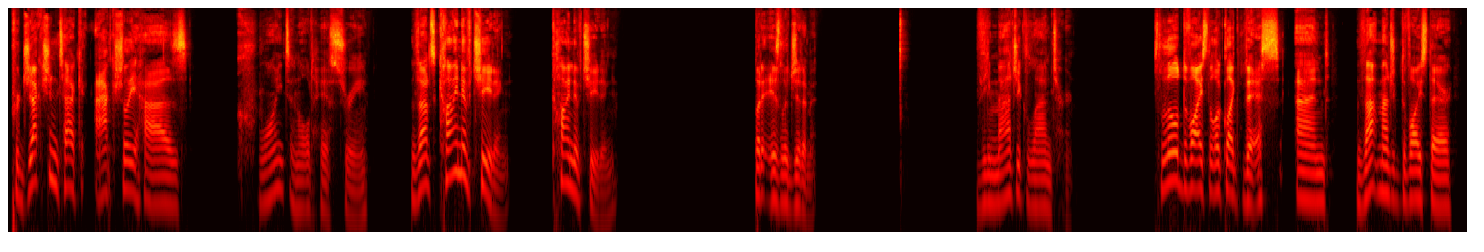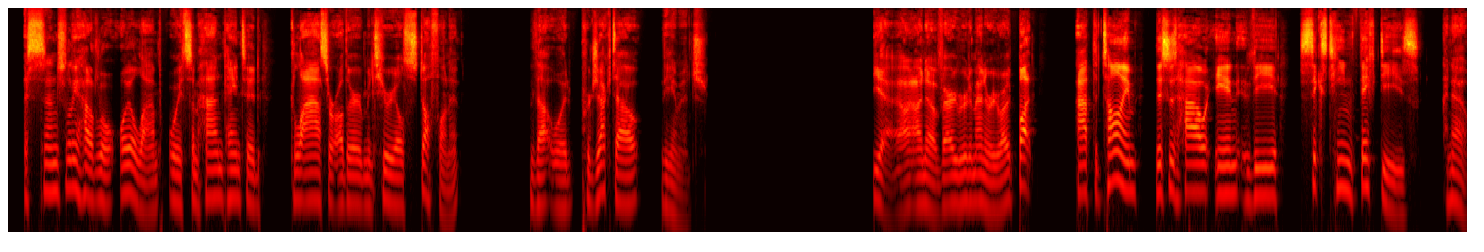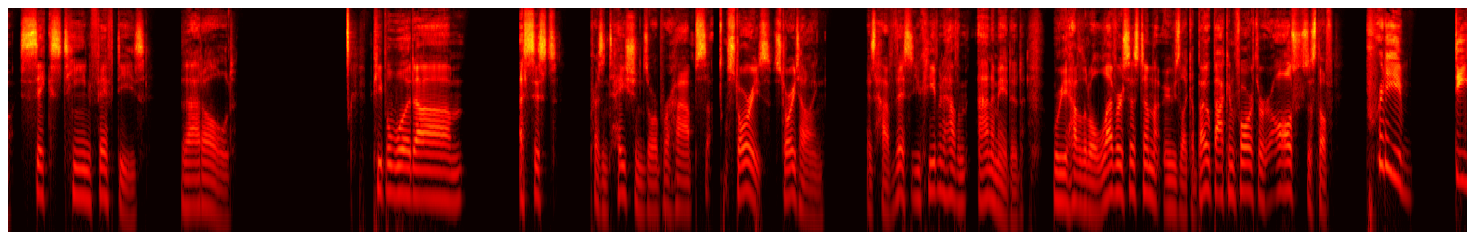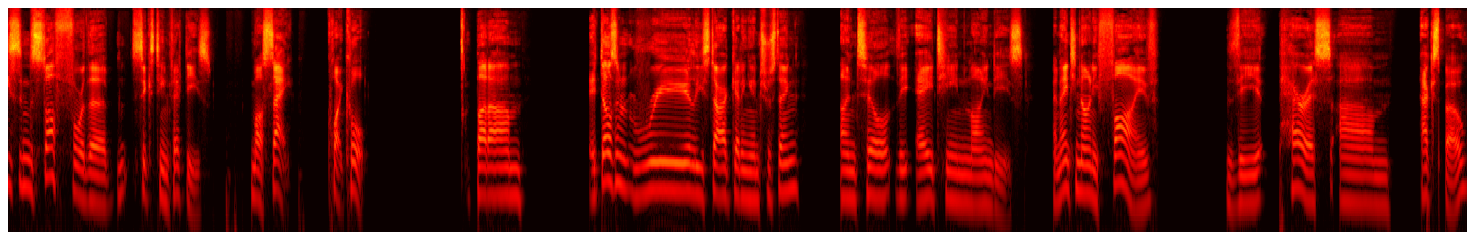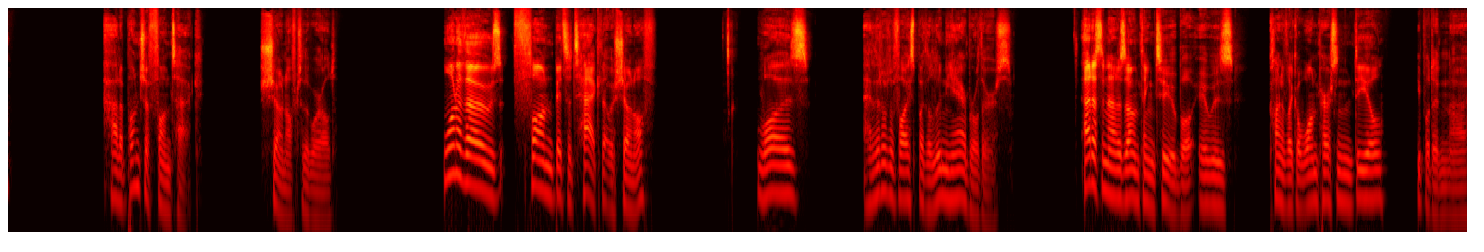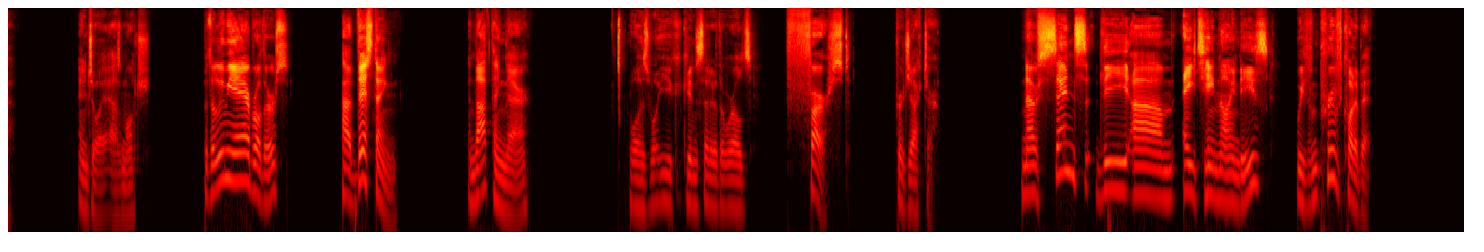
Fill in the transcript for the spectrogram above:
projection tech actually has quite an old history. That's kind of cheating. Kind of cheating. But it is legitimate. The magic lantern. It's a little device that looked like this, and that magic device there essentially had a little oil lamp with some hand painted glass or other material stuff on it that would project out the image. Yeah, I, I know, very rudimentary, right? But at the time, this is how in the 1650s, I know, 1650s, that old, people would um, assist presentations or perhaps stories, storytelling is have this. You can even have them animated where you have a little lever system that moves like a boat back and forth or all sorts of stuff. Pretty decent stuff for the 1650s, must say. Quite cool. But um it doesn't really start getting interesting until the 1890s. In 1995, the Paris um, Expo had a bunch of fun tech shown off to the world. One of those fun bits of tech that was shown off was a little device by the Lumiere brothers. Edison had his own thing too, but it was kind of like a one person deal. People didn't uh, enjoy it as much. But the Lumiere brothers had this thing, and that thing there was what you could consider the world's first projector. Now, since the um, 1890s, we've improved quite a bit.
